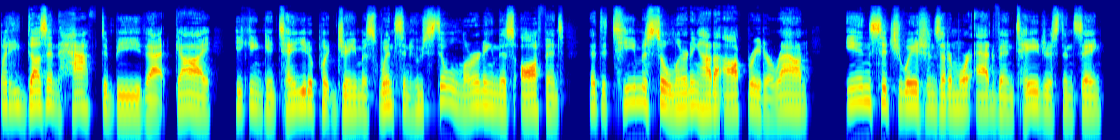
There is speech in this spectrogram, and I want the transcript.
but he doesn't have to be that guy. He can continue to put Jameis Winston, who's still learning this offense, that the team is still learning how to operate around in situations that are more advantageous than saying,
